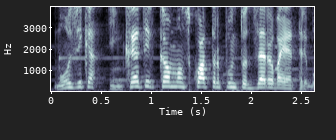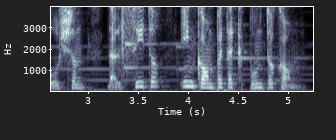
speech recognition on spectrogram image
musica in Creative Commons 4.0 by Attribution dal sito incompetech.com.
